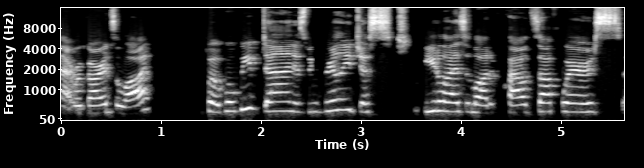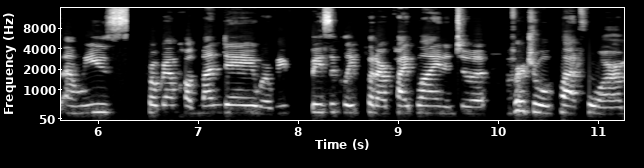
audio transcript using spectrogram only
that regards a lot. But what we've done is we've really just utilized a lot of cloud softwares. Um, we use a program called Monday where we basically put our pipeline into a virtual platform.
